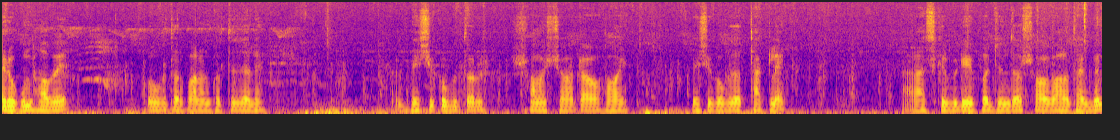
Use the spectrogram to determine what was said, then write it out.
এরকম হবে কবুতর পালন করতে গেলে। বেশি কবুতর সমস্যাটাও হয়, বেশি কবুতর থাকলে। আর আজকের ভিডিও পর্যন্ত, সবাই ভালো থাকবেন।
